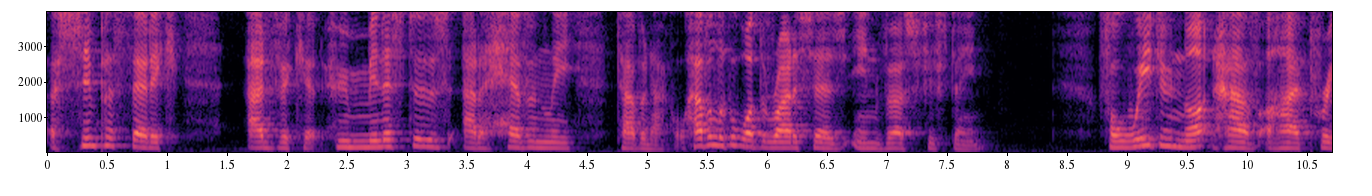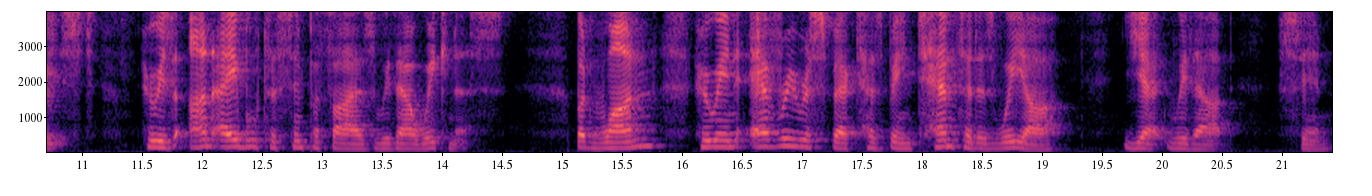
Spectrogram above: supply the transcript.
a sympathetic advocate who ministers at a heavenly tabernacle. Have a look at what the writer says in verse 15. For we do not have a high priest who is unable to sympathize with our weakness, but one who in every respect has been tempted as we are, yet without sin.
